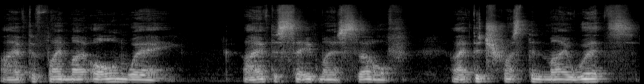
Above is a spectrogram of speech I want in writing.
I have to find my own way. I have to save myself. I have to trust in my wits.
